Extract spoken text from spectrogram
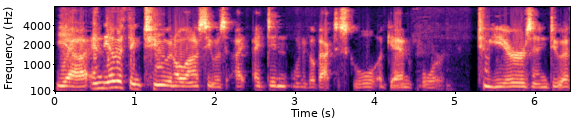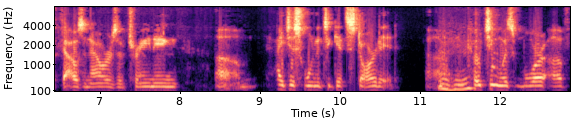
Yeah, and the other thing too, in all honesty, was I, I didn't want to go back to school again for two years and do a thousand hours of training. Um, I just wanted to get started. Uh, mm-hmm. Coaching was more of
